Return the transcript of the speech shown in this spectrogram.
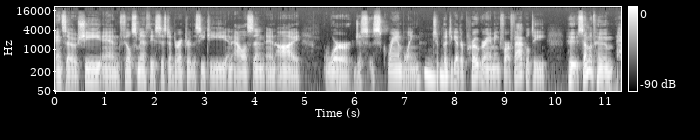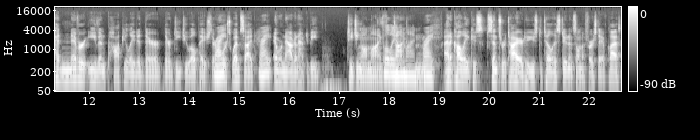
And so she and Phil Smith, the assistant director of the CTE, and Allison and I were just scrambling to Mhm. put together programming for our faculty who some of whom had never even populated their their D2L page, their Right. course website, Right. And we're now going to have to be teaching online Fully full time. online. Right. I had a colleague who's since retired who used to tell his students on the first day of class,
